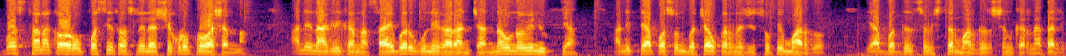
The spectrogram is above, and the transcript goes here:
बस स्थानकावर उपस्थित असलेल्या शेकडो प्रवाशांना आणि नागरिकांना सायबर गुन्हेगारांच्या नवनवीन युक्त्या आणि त्यापासून बचाव करण्याचे सोपे मार्ग याबद्दल सविस्तर मार्गदर्शन करण्यात आले.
